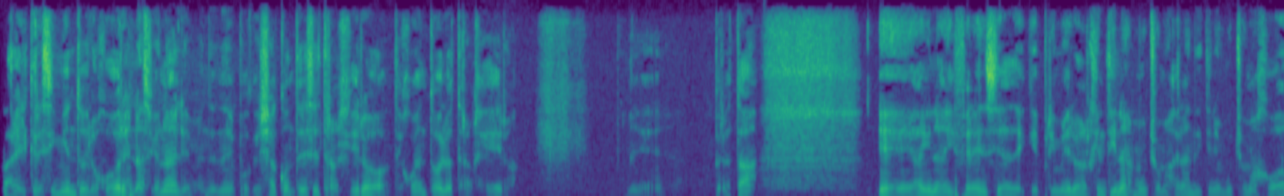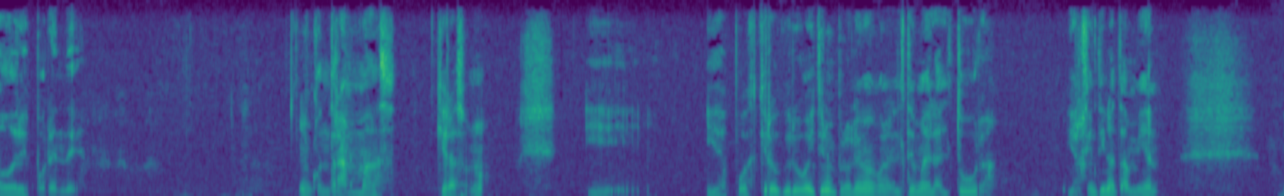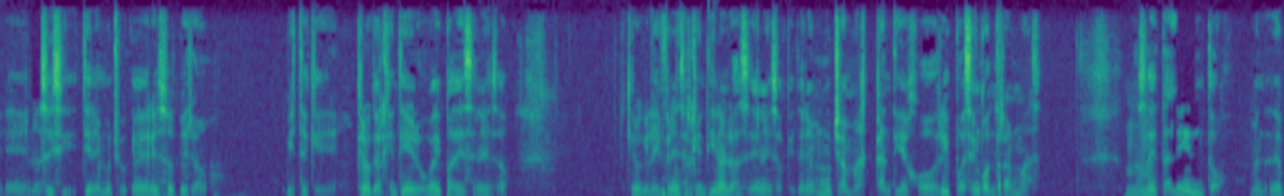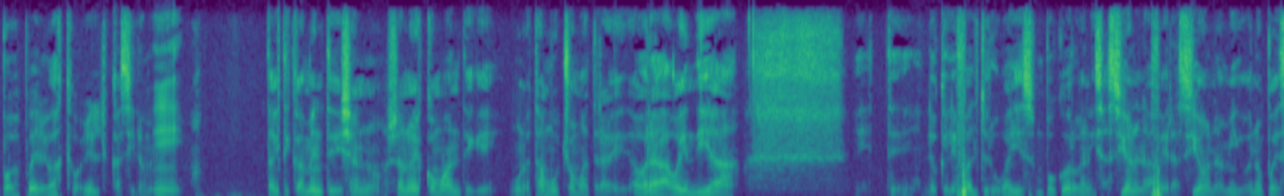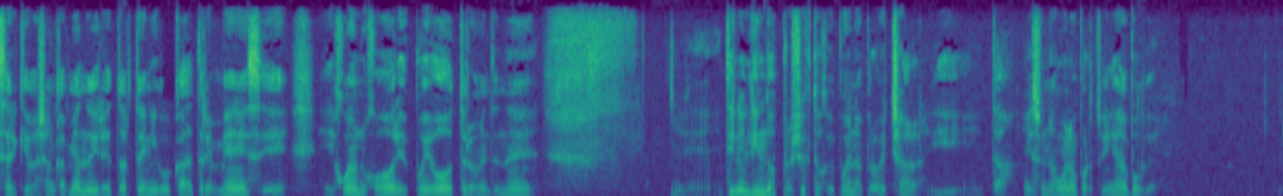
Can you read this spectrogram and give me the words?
para el crecimiento de los jugadores nacionales, ¿me entendés? Porque ya con tres extranjeros te juegan todos los extranjeros. Eh, pero está. Eh, hay una diferencia de que primero Argentina es mucho más grande y tiene mucho más jugadores, por ende encontrás más, quieras o no. Y, y después creo que Uruguay tiene un problema con el tema de la altura. Y Argentina también. Eh, no sé si tiene mucho que ver eso, pero viste que creo que Argentina y Uruguay padecen eso. Creo que la diferencia argentina lo hace en eso, que tenés mucha más cantidad de jugadores y puedes encontrar más. No Ujú. sé, talento. ¿Me entendés? Porque después el básquetbol es casi lo mismo. Tácticamente ya no, ya no es como antes que uno está mucho más atrás. Ahora, hoy en día, este, lo que le falta a Uruguay es un poco de organización en la federación, amigo. No puede ser que vayan cambiando de director técnico cada tres meses, eh, jueguen un jugador y después otro, ¿me entendés? Eh, tienen lindos proyectos que pueden aprovechar y ta, es una buena oportunidad porque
